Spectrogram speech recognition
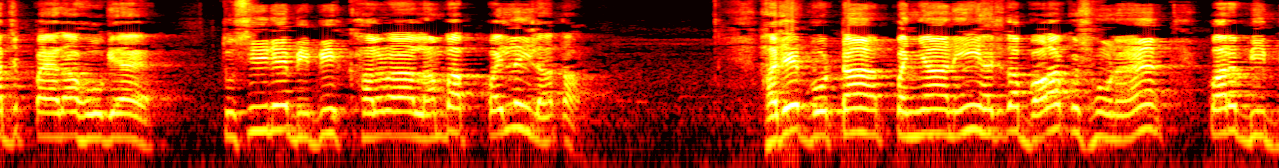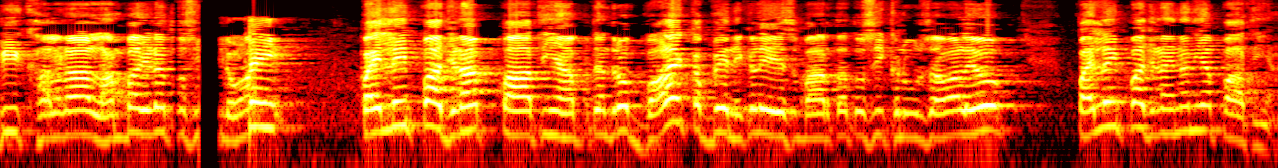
ਅੱਜ ਪੈਦਾ ਹੋ ਗਿਆ ਹੈ। ਤੁਸੀਂ ਨੇ ਬੀਬੀ ਖਲੜਾ ਲਾਂਬਾ ਪਹਿਲਾਂ ਹੀ ਲਾਤਾ। ਹਜੇ ਵੋਟਾਂ ਪਈਆਂ ਨਹੀਂ, ਹਜੇ ਤਾਂ ਬਾਹਲਾ ਕੁਝ ਹੋਣਾ ਪਰ ਬੀਬੀ ਖਲੜਾ ਲਾਂਬਾ ਜਿਹੜਾ ਤੁਸੀਂ ਲਾਉਣਾ ਹੀ, ਪਹਿਲਾਂ ਹੀ ਭਾਜਣਾ ਪਾਤੀਆਂ। ਪਤੰਦਰੋ, ਬਾਹਲੇ ਕੱਬੇ ਨਿਕਲੇ ਇਸ ਵਾਰ ਤਾਂ ਤੁਸੀਂ ਖਨੂਰ ਸਾਹਿਬ ਵਾਲਿਓ। ਪਹਿਲਾਂ ਹੀ ਭਾਜਣਾ ਇਹਨਾਂ ਦੀਆਂ ਪਾਤੀਆਂ।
